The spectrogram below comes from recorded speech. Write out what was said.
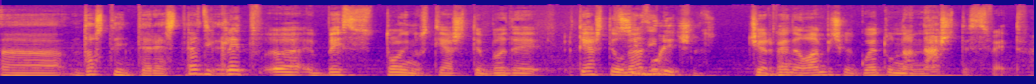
а, доста интересна Тази идея. клетва е без стойност. Тя ще бъде... Тя ще е онази Символична. червена лампичка, която на нас ще светва.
